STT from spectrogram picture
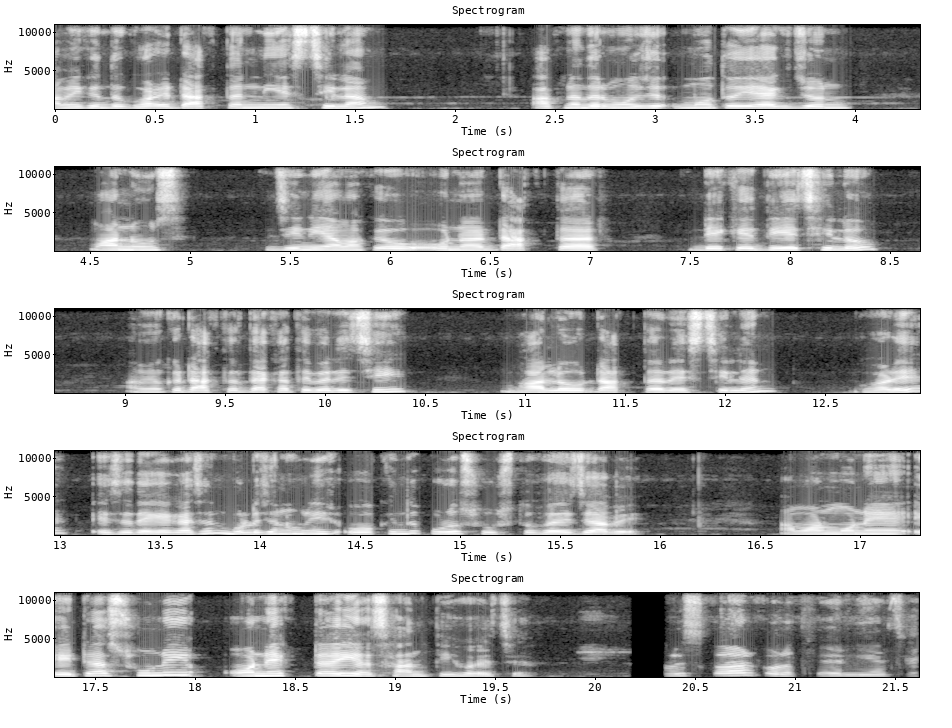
আমি কিন্তু ঘরে ডাক্তার নিয়ে এসেছিলাম। আপনাদের মতোই একজন মানুষ যিনি আমাকে ওনার ডাক্তার ডেকে দিয়েছিল। আমি ওকে ডাক্তার দেখাতে পেরেছি। ভালো ডাক্তার এসেছিলেন ঘরে। এসে দেখে গেছেন, বলেছেন উনি, ও কিন্তু পুরো সুস্থ হয়ে যাবে। আমার মনে এটা শুনেই অনেকটাই শান্তি হয়েছে। পরিষ্কার করে খেয়ে নিয়েছে।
